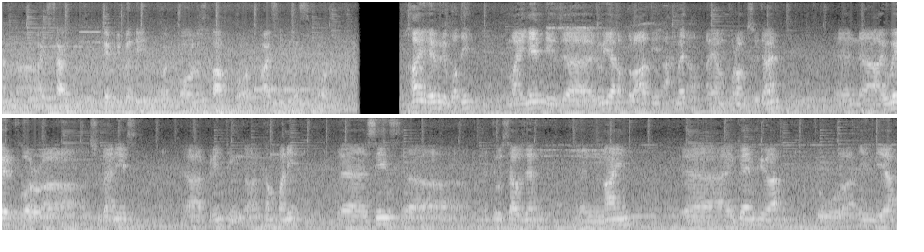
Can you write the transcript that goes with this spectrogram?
and uh, I thank everybody and all the staff for IPCS for Hi everybody, my name is uh, Luya Abdulati Ahmed. I am from Sudan and uh, I work for uh, Sudanese uh, printing uh, company uh, since uh, 2009. Uh, I came here to India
